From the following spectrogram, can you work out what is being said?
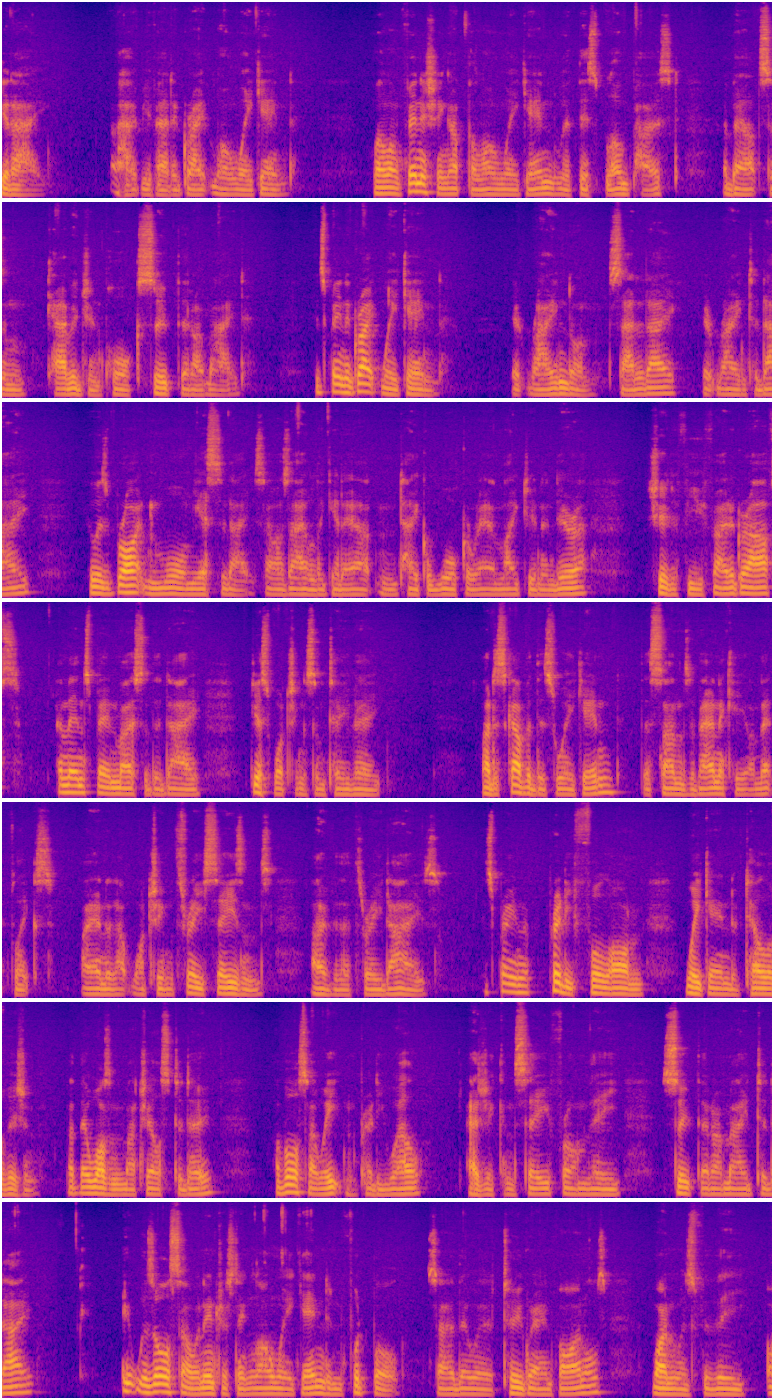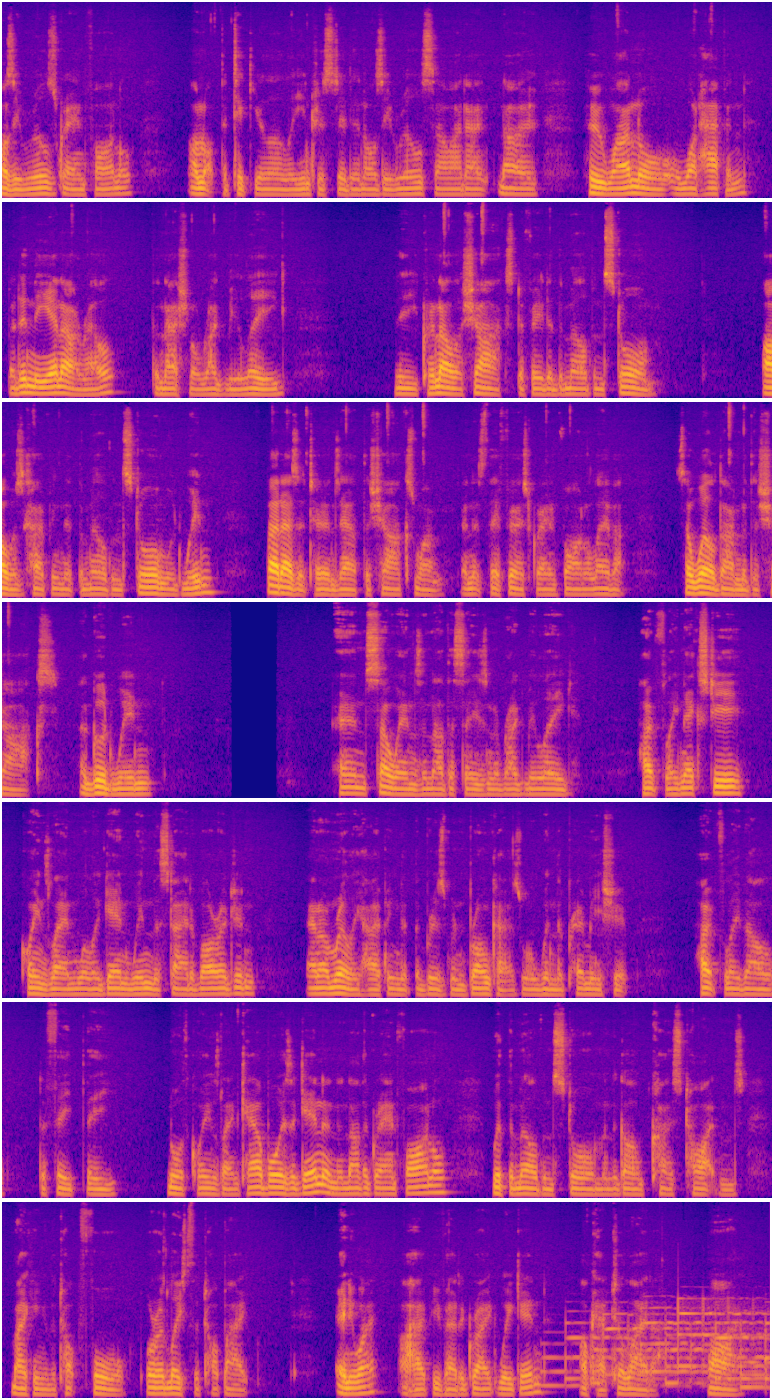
G'day. I hope you've had a great long weekend. Well, I'm finishing up the long weekend with this blog post about some cabbage and pork soup that I made. It's been a great weekend. It rained on Saturday, it rained today. It was bright and warm yesterday, so I was able to get out and take a walk around Lake Ginninderra, shoot a few photographs, and then spend most of the day just watching some TV. I discovered this weekend The Sons of Anarchy on Netflix. I ended up watching three seasons over the three days. It's been a pretty full on weekend of television, but there wasn't much else to do. I've also eaten pretty well, as you can see from the soup that I made today. It was also an interesting long weekend in football. So there were two grand finals. One was for the Aussie Rules Grand Final, I'm not particularly interested in Aussie rules, so I don't know who won or, or what happened. But in the NRL, the National Rugby League, the Cronulla Sharks defeated the Melbourne Storm. I was hoping that the Melbourne Storm would win, but as it turns out, the Sharks won, and it's their first grand final ever. So well done to the Sharks. A good win. And so ends another season of rugby league. Hopefully next year Queensland will again win the State of Origin, and I'm really hoping that the Brisbane Broncos will win the Premiership. Hopefully, they'll defeat the North Queensland Cowboys again in another grand final, with the Melbourne Storm and the Gold Coast Titans making the top four, or at least the top eight. Anyway, I hope you've had a great weekend. I'll catch you later. Bye.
